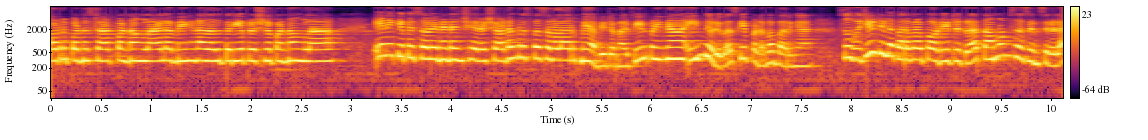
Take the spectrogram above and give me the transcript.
ஆர்டர் பண்ண ஸ்டார்ட் பண்ணாங்களா? இல்லை மேகனா ஏதாவது பெரிய பிரச்சனை பண்ணாங்களா? இன்னைக்கு எபிசோட என்ன ஷேர் ஷார்ட் கிறிஸ்பஸ் நல்லா இருக்குமே அப்படின்ற மாதிரி ஃபீல் பண்ணிங்கன்னா இந்த வீடியோ ஸ்கிப் பண்ணாமல் பாருங்க. ஸோ விஜய் டில பரபரப்பாக ஓடிட்டு இருக்கிற தமிழ் சசிம் சீரியல்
